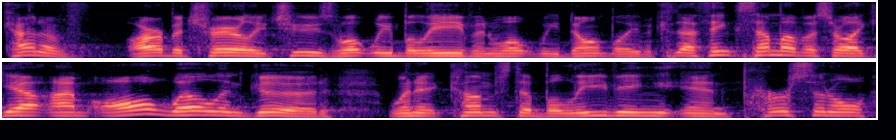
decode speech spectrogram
kind of arbitrarily choose what we believe and what we don't believe. Because I think some of us are like, yeah, I'm all well and good when it comes to believing in personal,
